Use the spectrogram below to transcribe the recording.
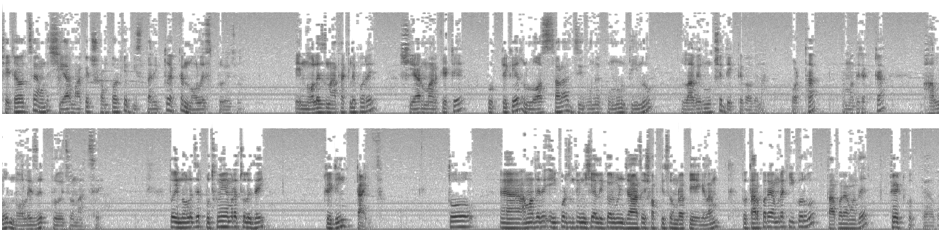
সেটা হচ্ছে আমাদের শেয়ার মার্কেট সম্পর্কে বিস্তারিত একটা নলেজ প্রয়োজন। এই নলেজ না থাকলে পরে শেয়ার মার্কেটে প্রত্যেকের লস ছাড়া জীবনে কোনো দিনও লাভের মুখ সে দেখতে পাবে না। অর্থাৎ আমাদের একটা ভালো নলেজের প্রয়োজন আছে। তো এই নলেজের প্রথমেই আমরা চলে যাই ট্রেডিং টাইপ তো আমাদের এই পর্যন্ত ইনিশিয়াল রিকোয়ারমেন্ট যা আছে সব কিছু আমরা পেয়ে গেলাম। তো তারপরে আমরা কি করব? তারপরে আমাদের ট্রেড করতে হবে।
